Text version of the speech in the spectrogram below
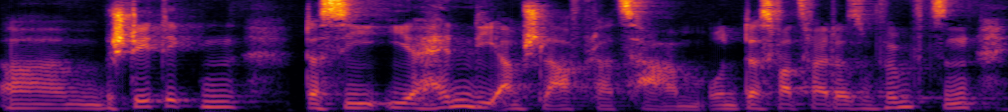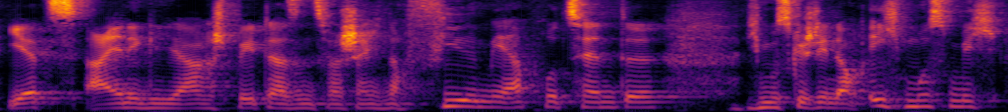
ähm, bestätigten, dass sie ihr Handy am Schlafplatz haben. Und das war 2015. Jetzt, einige Jahre später, sind es wahrscheinlich noch viel mehr Prozente. Ich muss gestehen, auch ich muss mich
